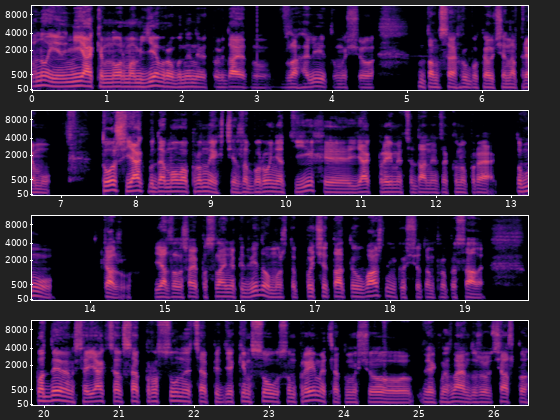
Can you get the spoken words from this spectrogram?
Ну і ніяким нормам євро вони не відповідають ну, взагалі, тому що ну, там все, грубо кажучи, напряму. Тож, як буде мова про них, чи заборонять їх, е, як прийметься даний законопроект. Тому кажу, я залишаю посилання під відео, можете почитати уважненько, що там прописали. Подивимося, як це все просунеться, під яким соусом прийметься, тому що, як ми знаємо, дуже часто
